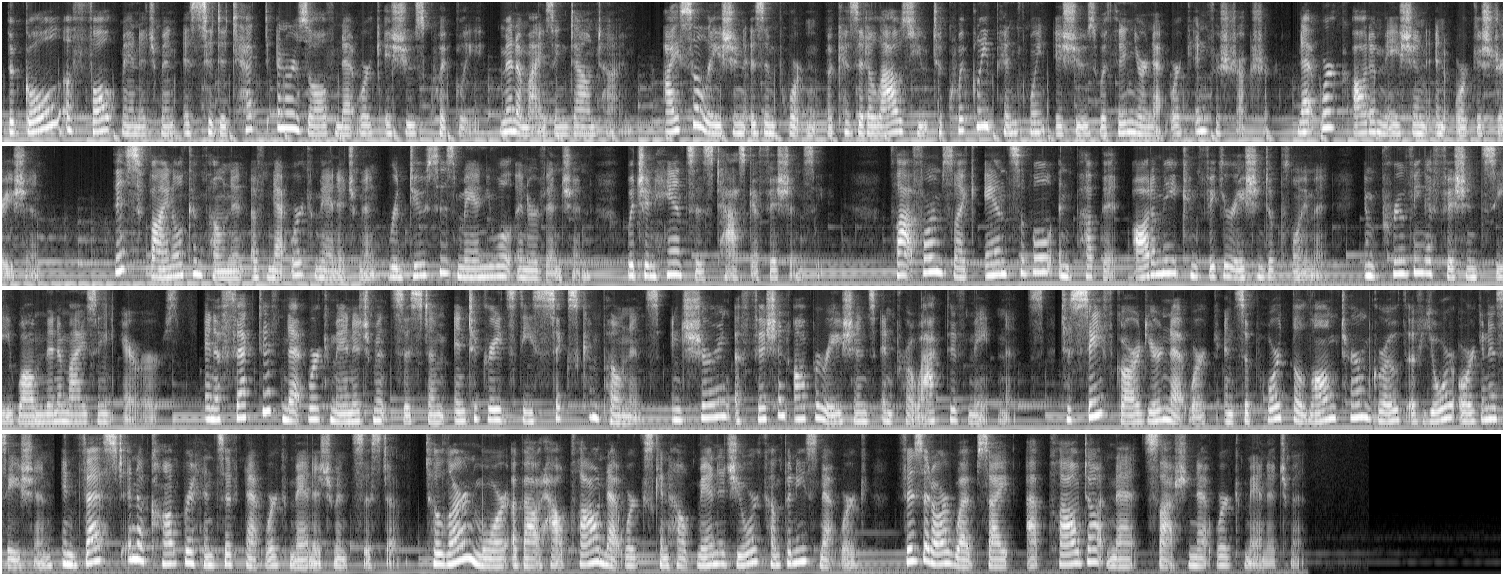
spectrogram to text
The goal of fault management is to detect and resolve network issues quickly, minimizing downtime. Isolation is important because it allows you to quickly pinpoint issues within your network infrastructure. Network automation and orchestration. This final component of network management reduces manual intervention, which enhances task efficiency. Platforms like Ansible and Puppet automate configuration deployment improving efficiency while minimizing errors. An effective network management system integrates these six components, ensuring efficient operations and proactive maintenance. To safeguard your network and support the long term growth of your organization, invest in a comprehensive network management system. To learn more about how Plow Networks can help manage your company's network, visit our website at plow.net slash network management.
